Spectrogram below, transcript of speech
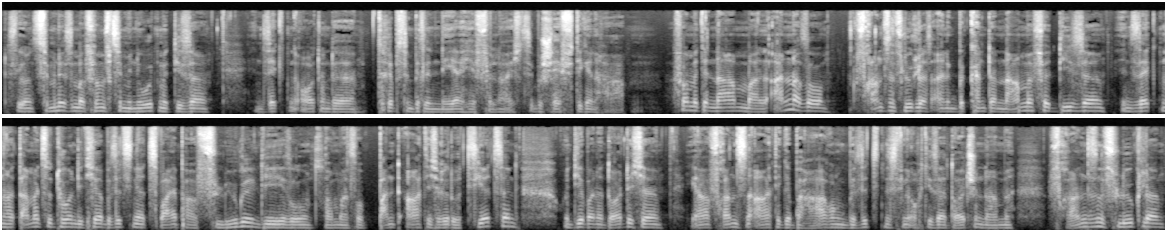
dass wir uns zumindest immer 15 Minuten mit dieser Insektenordnung der Trips ein bisschen näher hier vielleicht zu beschäftigen haben. Wir mit den Namen mal an. Also Franzenflügel ist ein bekannter Name für diese Insekten, hat damit zu tun, die Tiere besitzen ja zwei Paar Flügel, die so, sagen wir mal, so bandartig reduziert sind und die aber eine deutliche, ja, franzenartige Behaarung besitzen. Deswegen auch dieser deutsche Name Fransenflügler.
